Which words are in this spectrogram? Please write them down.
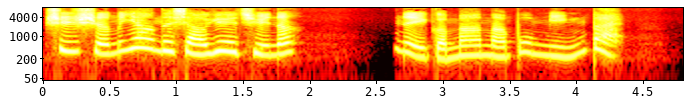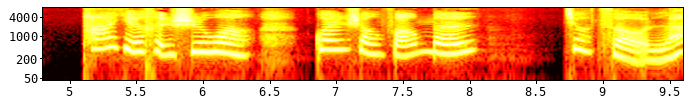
是什么样的小乐曲呢？那个妈妈不明白，她也很失望，关上房门就走了。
